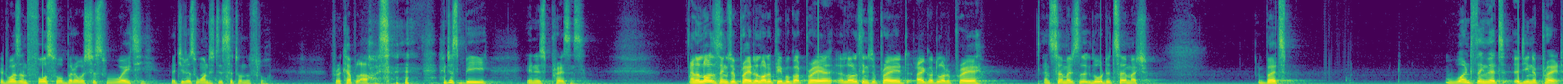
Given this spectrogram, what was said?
it wasn't forceful, but it was just weighty, that you just wanted to sit on the floor for a couple hours and just be in his presence. And a lot of things were prayed. A lot of people got prayer. A lot of things were prayed. I got a lot of prayer. And so much, the Lord did so much. But one thing that Adina prayed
